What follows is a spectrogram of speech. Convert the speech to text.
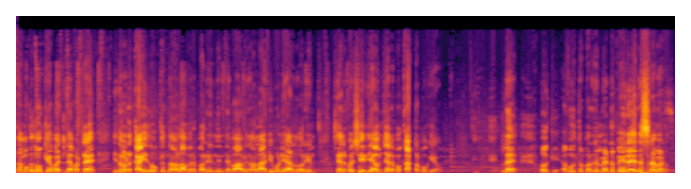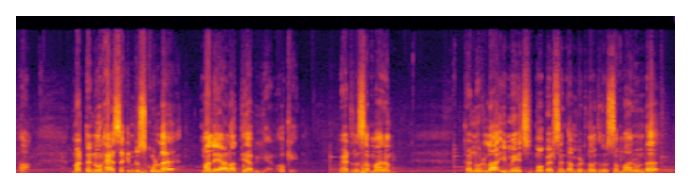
നമുക്ക് നോക്കിയാൽ പറ്റില്ല. പക്ഷേ ഇത് നമ്മുടെ കൈ നോക്കുന്ന ആൾ അവർ പറയും നിന്റെ ഭാവി നാളെ അടിപൊളിയാണെന്ന് പറയും. ചിലപ്പോൾ ശരിയാവും ചിലപ്പോൾ കട്ടപ്പൊക്കെയാവും. അല്ലേ? ഓക്കെ. അപ്പോൾ ഉത്തരം പറഞ്ഞ മേഡം പേര് രസന മേഡം. ആ. മട്ടന്നൂർ ഹയർ സെക്കൻഡറി സ്കൂളിലെ മലയാള അധ്യാപികയാണ്. ഓക്കെ. മേഡത്തിന് സമ്മാനം. കണ്ണൂരുള്ള ഇമേജ് മൊബൈൽസ് ആൻഡ് കമ്പ്യൂട്ടർ നൽകുന്ന ഒരു സമ്മാനമുണ്ട്.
